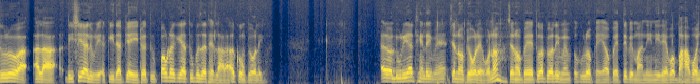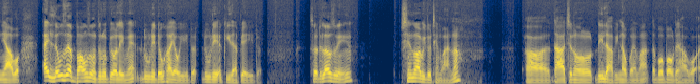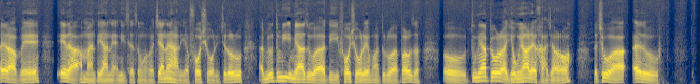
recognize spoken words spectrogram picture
သူတို့ကအလားဒီရှေ့ရလူတွေအကီတာပြက်ရည်အတွက်သူပေါက်တဲ့ကသူပါဇက်ထဲလာတာအကုန်ပြောလိမ့်အဲ့တော့လူတွေကထင်လိမ့်မယ်ကျွန်တော်ပြောတယ်ဗောနော်ကျွန်တော်ပဲသူကပြောလိမ့်မယ်အခုတော့ဘယ်ရောက်ပဲတစ်ပင်မှာနေနေတယ်ဗောဘာဗောညာဗောအဲ့လုံးဆက်ဘောင်းဆောင်သူတို့ပြောလိမ့်မယ်လူတွေဒုက္ခရောက်ရေးအတွက်လူတွေအကီတာပြက်ရေးအတွက်ဆိုတော့ဒီလောက်ဆိုရင်ရှင်းသွားပြီလို့ထင်ပါတယ်နော်အာဒါကျွန်တော်လေ့လာပြီးနောက်ပိုင်းမှာသဘောပေါက်တဲ့ဟာပေါ့အဲ့ဒါပဲ အဲ့ဒါအမှန်တရားနဲ့အနည်းဆက်ဆုံးပါပဲကျန်တဲ့ဟာတွေက for sure တွေကျွန်တော်တို့အမျိုးသမီးအများစုကဒီ for sure တွေမှာသူတို့ကဘာလို့ဆိုဟိုသူများပြောတာယုံရတဲ့အခါကျတော့တချို့ကအဲ့လို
